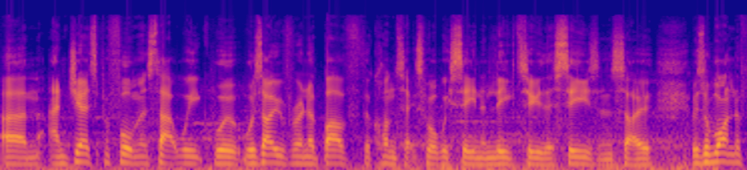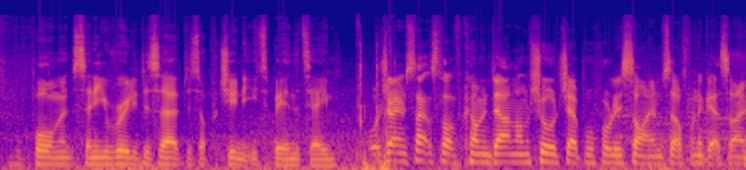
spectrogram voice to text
Um, and Jed's performance that week was over and above the context of what we've seen in League Two this season. So it was a wonderful performance, and he really deserved his opportunity to be in the team. Well, James, thanks a lot for coming down. I'm sure Jed will probably sign himself when he gets home.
